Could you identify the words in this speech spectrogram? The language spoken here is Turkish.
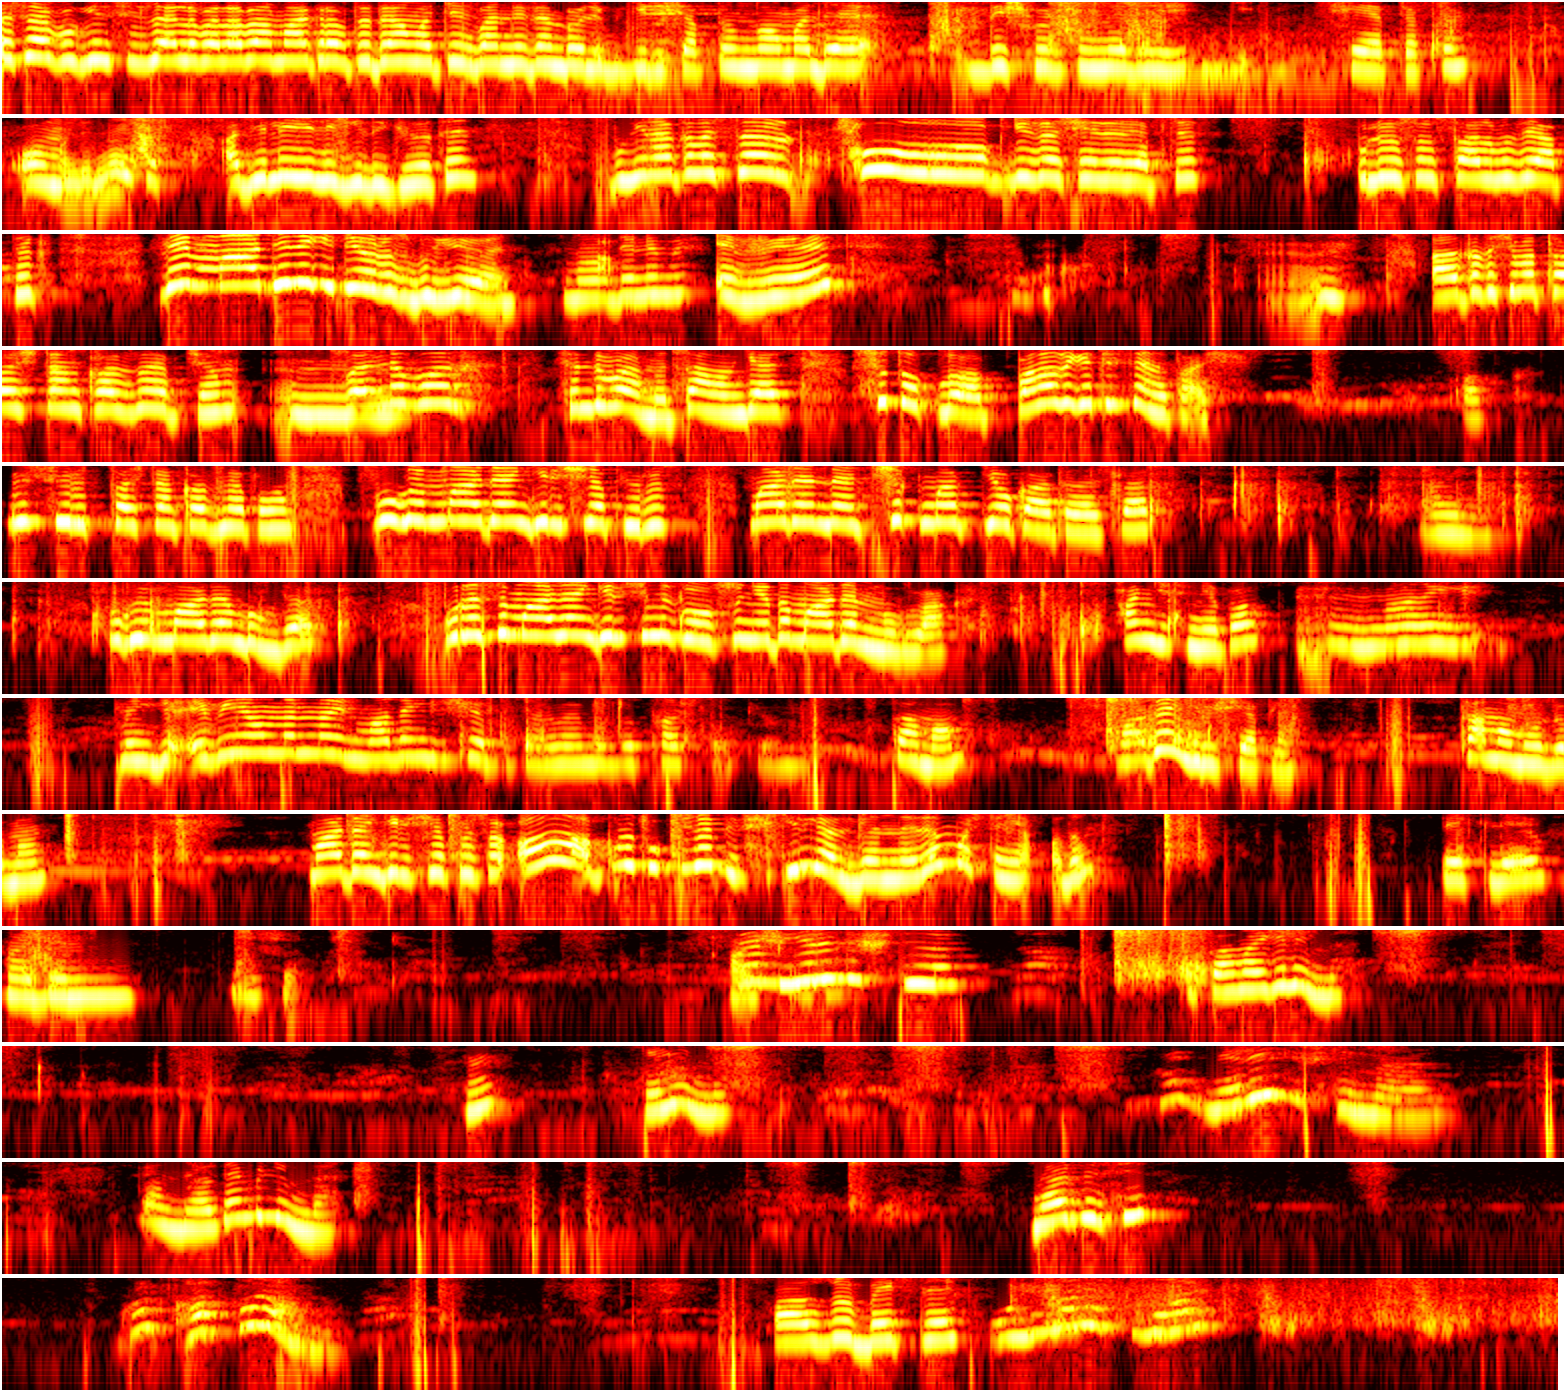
Arkadaşlar bugün sizlerle beraber Minecraft'a devam edeceğiz. Ben neden böyle bir giriş yaptım? Normalde dış görüşümle şey yapacaktım. Olmadı. Neyse aceleyle girdik zaten. Bugün arkadaşlar çok güzel şeyler yapacağız. Biliyorsunuz tarlamızı yaptık. Ve madene gidiyoruz bugün. Madeni mi? Evet. Arkadaşıma taştan kazma yapacağım. Hmm. Bende var. Sende var mı? Tamam gel. Su topla. Bana da getirsene taş. Bir sürü taştan kazma yapalım. Bugün maden girişi yapıyoruz. Madenden çıkmak yok arkadaşlar. Aynen. Bugün maden bulacağız. Burası maden girişimiz olsun ya da maden mi bulak? Hangisini yapalım? Maden ben evin yanlarına maden girişi yapacağım. Ben burada taş topluyorum. Tamam. Maden girişi yapayım. Tamam o zaman. Maden girişi yapıyorsak... Aa aklıma çok güzel bir fikir geldi. Ben neden baştan yapmadım? Bekle. Maden girişi yapayım. Ben bir yere düştüm. Kurtarmaya geleyim mi? Hı? Geleyim mi? Nereye düştüm ben? Ya nereden bileyim ben? Neredesin? Kapkaranlık. Az dur bekle. Oyunlar attılar.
